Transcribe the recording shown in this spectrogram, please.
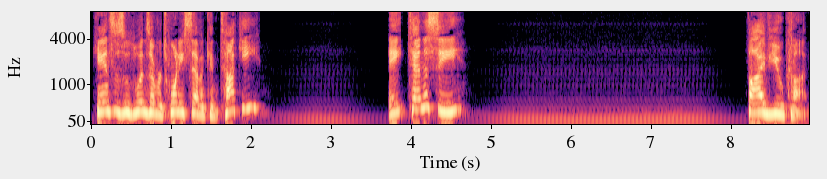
Kansas with wins over 27 Kentucky, 8 Tennessee, 5 UConn.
